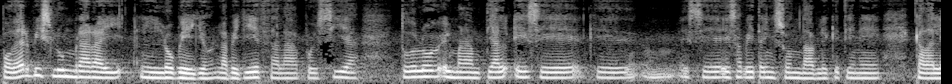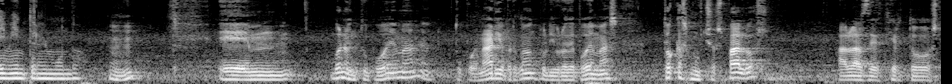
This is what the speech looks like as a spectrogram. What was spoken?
poder vislumbrar ahí lo bello, la belleza, la poesía, todo lo, el manantial ese, que, mm, ese, esa beta insondable que tiene cada elemento en el mundo. Em, bueno, en tu poema, tu poemario, perdón, tu libro de poemas, tocas muchos palos, hablas de ciertos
